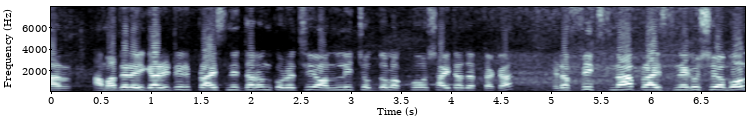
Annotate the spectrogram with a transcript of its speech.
আর আমাদের এই গাড়িটির প্রাইস নির্ধারণ করেছি অনলি চোদ্দ লক্ষ ষাট হাজার টাকা। এটা ফিক্স না প্রাইস নেগোসিয়েবল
